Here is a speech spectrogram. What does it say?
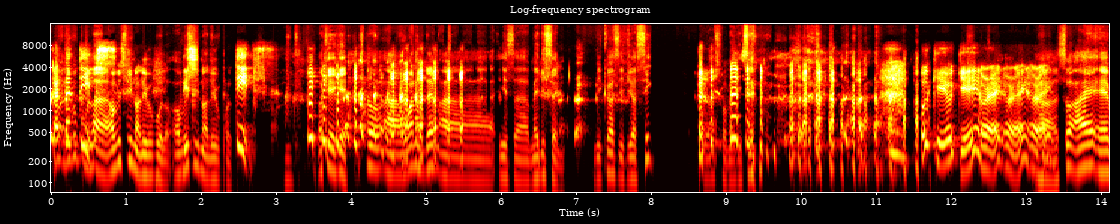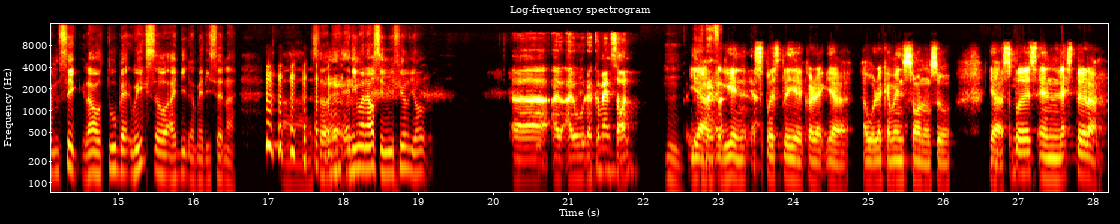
not Kata Liverpool tips. lah. Obviously not Liverpool. Obviously This- not Liverpool. Tips. Okay, okay. So uh, one of them uh, is uh, medicine because if you're sick, you for medicine. okay, okay. All right, all right, all right. Uh, so I am sick now, two bad weeks, so I need a medicine lah. Uh, so anyone else in midfield? You Uh, I, I would recommend Son. mm. yeah, Brentford. again, Yeah. Spurs player, correct. Yeah, I would recommend Son also. Yeah, Spurs and Leicester lah.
